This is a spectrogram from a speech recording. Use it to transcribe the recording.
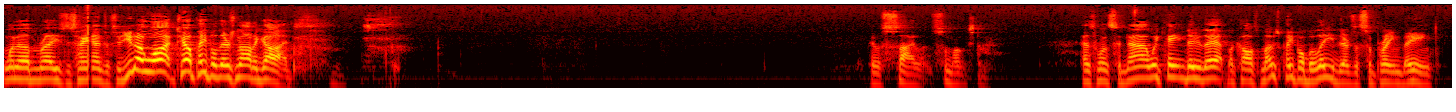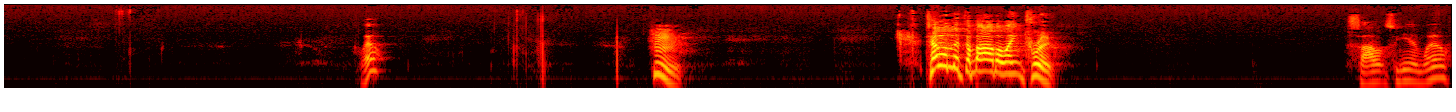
One of them raised his hands and said, You know what? Tell people there's not a God. There was silence amongst them. As one said, No, we can't do that because most people believe there's a supreme being. Well, hmm. Tell them that the Bible ain't true. Silence again. Well,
